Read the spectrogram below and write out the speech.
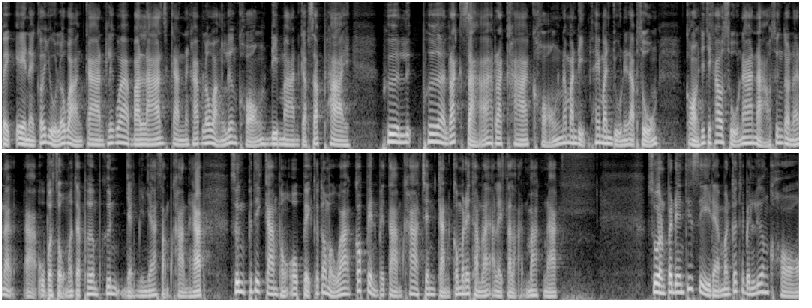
p e ปเองเนี่ยก็อยู่ระหว่างการเรียกว่า balance กันนะครับ ระหว่างเรื่องของ demand กับ supply พื่อเพื่อรักษาราคาของน้ำมันดิบให้มันอยู่ในระดับสูง ก่อนที่จะเข้าสู่หน้าหนาว ซึ่งตอนนั้นอะอุปสงค์มันจะเพิ่มขึ้นอย่างมีนัยสำคัญนะครับ ซึ่งพฤติกรรมของ o p e ปก็ต้องบอกว่าก็เป็นไปตามคาดเช่นกัน ก็ไม่ได้ทำร้ายอะไรตลาดมากนัก ส่วนประเด็นที่4เนี่ยมันก็จะเป็นเรื่องของ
